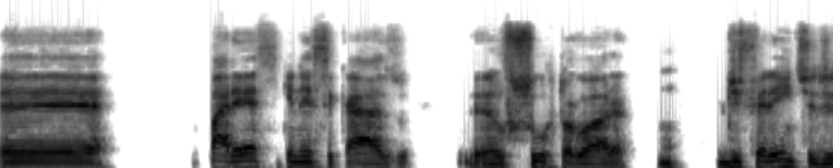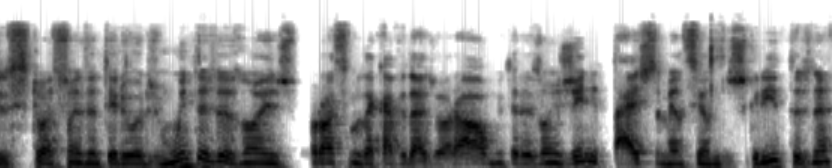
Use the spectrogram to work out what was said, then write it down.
é, parece que nesse caso, o surto agora, diferente de situações anteriores, muitas lesões próximas à cavidade oral, muitas lesões genitais também sendo descritas, né?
